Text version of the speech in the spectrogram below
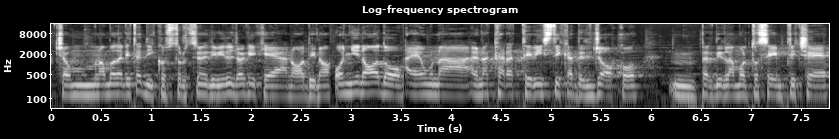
cioè una modalità di costruzione di videogiochi che è a nodi no? ogni nodo è una, è una caratteristica del gioco mh, mm, per dirla molto semplice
